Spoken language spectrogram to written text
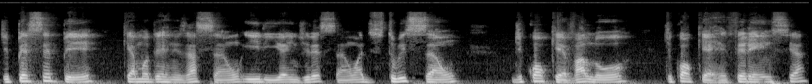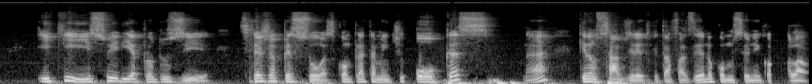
de perceber que a modernização iria em direção à destruição de qualquer valor, de qualquer referência, e que isso iria produzir, seja pessoas completamente ocas, né, que não sabem direito o que está fazendo, como o seu Nicolau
